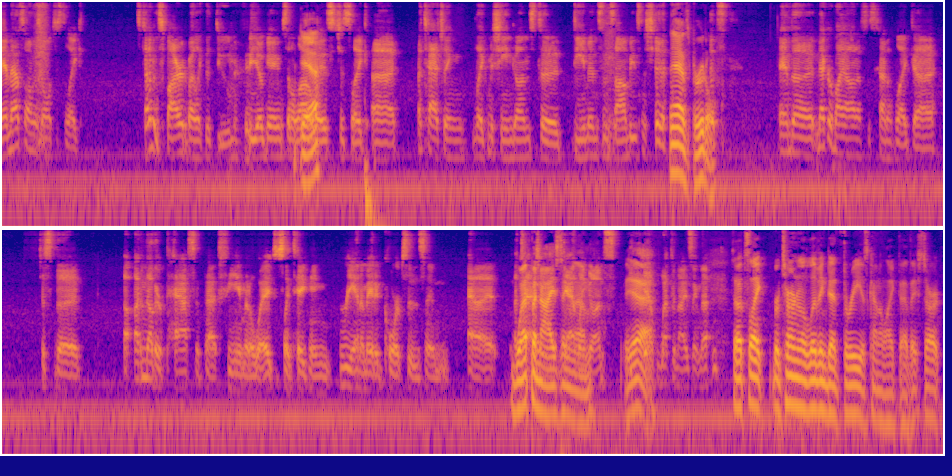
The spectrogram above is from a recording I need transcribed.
and that song is all just like it's kind of inspired by like the Doom video games in a lot Yeah. of ways, just like uh, attaching like machine guns to demons and zombies and shit. Yeah, it's brutal. It's, and uh, Necrobionics is kind of like uh, just the another pass at that theme in a way, just like taking reanimated corpses and uh, Weaponizing them. guns. Yeah. weaponizing them. So it's like Return of the Living Dead 3 is kind of like that. They start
